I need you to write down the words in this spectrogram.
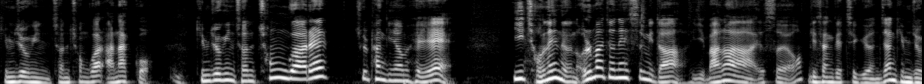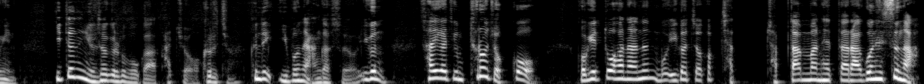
김종인 전 총괄 안 왔고 음. 김종인 전 총괄의 출판기념회에 이 전에는 얼마 전에 했습니다. 이 만화였어요. 음. 비상대책위원장 김종인. 이때는 윤석열 후보가 갔죠. 그렇죠. 근데 이번에 안 갔어요. 이건 사이가 지금 틀어졌고 거기 또 하나는 뭐 이것저것 잡담만 했다라고는 했으나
